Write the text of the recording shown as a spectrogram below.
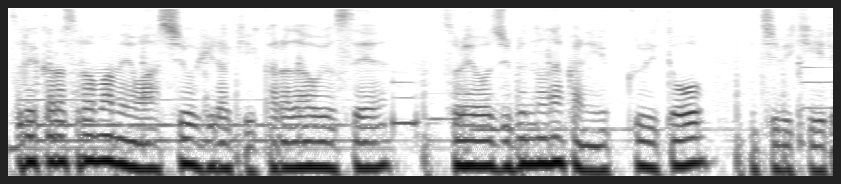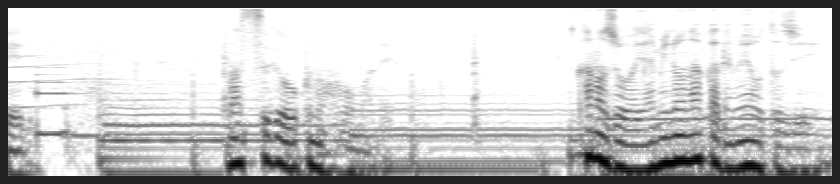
それから空豆は足を開き体を寄せそれを自分の中にゆっくりと導き入れる。まっすぐ奥の方まで。彼女は闇の中で目を閉じ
